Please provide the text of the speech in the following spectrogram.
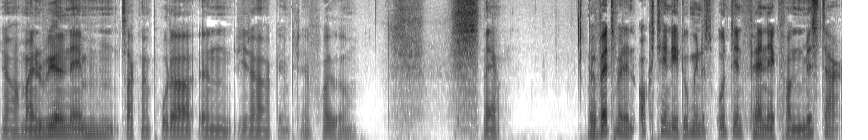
ja, mein Real Name sagt mein Bruder in jeder Gameplay-Folge. Naja. Bewerte mal den Octane, den Dominus und den Fennec von Mr.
